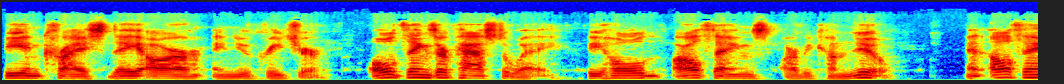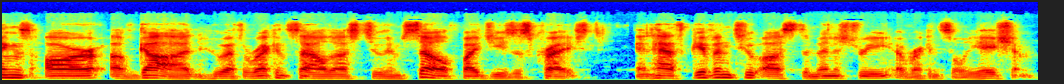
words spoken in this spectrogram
be in Christ, they are a new creature. Old things are passed away. Behold, all things are become new. And all things are of God, who hath reconciled us to himself by Jesus Christ, and hath given to us the ministry of reconciliation.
